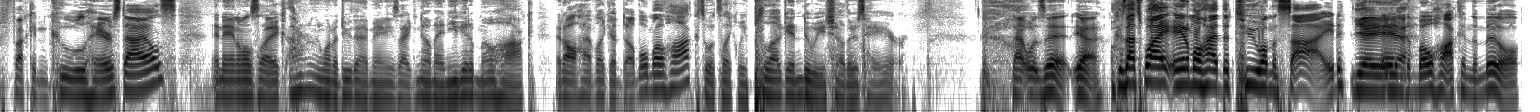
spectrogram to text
fucking cool hairstyles and Animal's like, I don't really want to do that, man. He's like, No man, you get a mohawk and I'll have like a double mohawk, so it's like we plug into each other's hair. That was it, yeah. Because that's why Animal had the two on the side Yeah, yeah, and yeah. the mohawk in the middle.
